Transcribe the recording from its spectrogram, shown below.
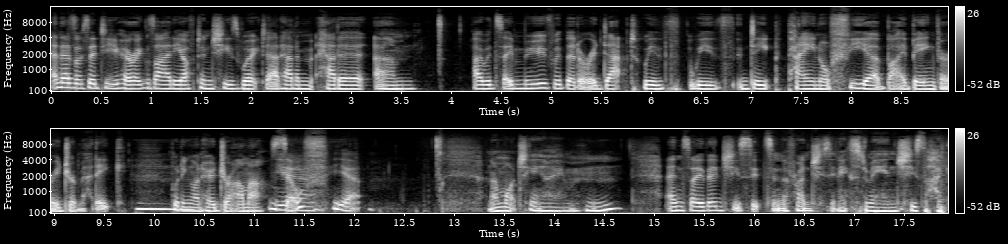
And as I've said to you, her anxiety often she's worked out how to, how to, um, I would say move with it or adapt with with deep pain or fear by being very dramatic, putting on her drama Yeah. self. Yeah. And I'm watching going, hmm. And so then she sits in the front, she's next to me, and she's like,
